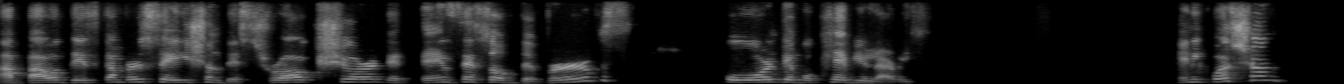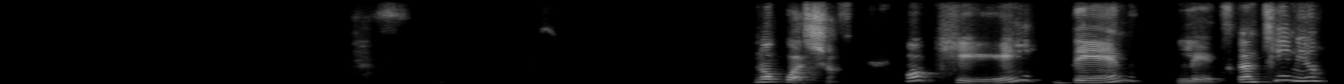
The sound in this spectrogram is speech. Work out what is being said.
about this conversation, the structure, the tenses of the verbs, or the vocabulary. Any question? No questions. Okay, then let's continue.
